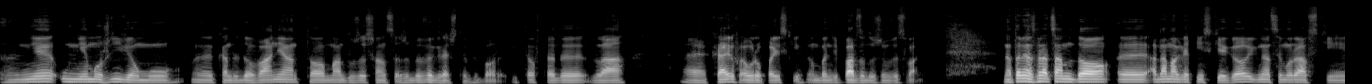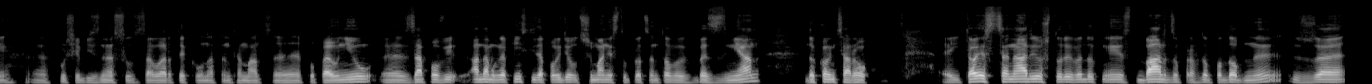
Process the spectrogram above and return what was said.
nie uniemożliwią mu e, kandydowania, to ma duże szanse, żeby wygrać te wybory. I to wtedy dla e, krajów europejskich no, będzie bardzo dużym wyzwaniem. Natomiast wracam do e, Adama Glepińskiego. Ignacy Morawski w Pulsie Biznesu cały artykuł na ten temat popełnił. Adam Glepiński zapowiedział utrzymanie stóp procentowych bez zmian do końca roku. I to jest scenariusz, który według mnie jest bardzo prawdopodobny, że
